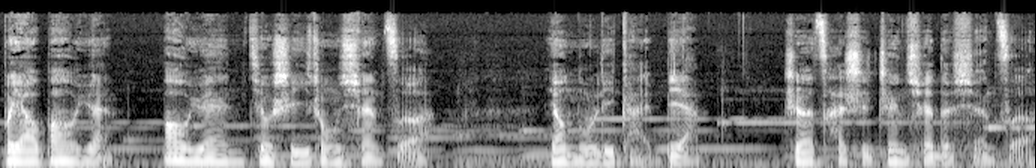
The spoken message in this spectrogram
不要抱怨，抱怨就是一种选择，要努力改变，这才是正确的选择。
